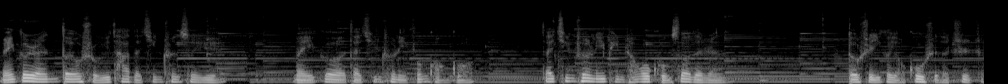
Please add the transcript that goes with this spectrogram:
每个人都有属于他的青春岁月。每一个在青春里疯狂过，在青春里品尝过苦涩的人，都是一个有故事的智者，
